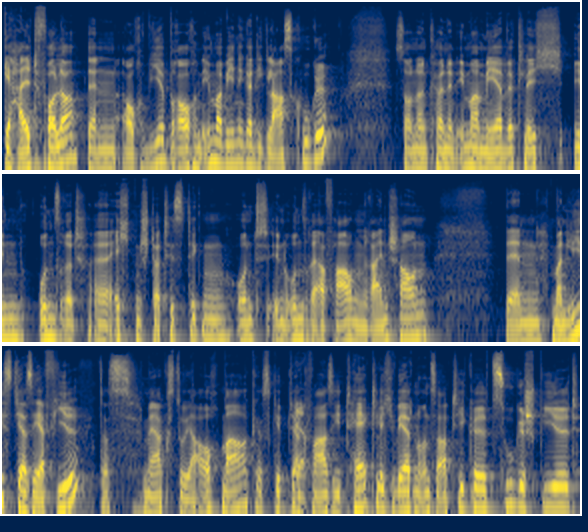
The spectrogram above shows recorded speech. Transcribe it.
gehaltvoller, denn auch wir brauchen immer weniger die Glaskugel, sondern können immer mehr wirklich in unsere äh, echten Statistiken und in unsere Erfahrungen reinschauen. Denn man liest ja sehr viel, das merkst du ja auch, Marc. Es gibt ja, ja. quasi täglich werden uns Artikel zugespielt,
